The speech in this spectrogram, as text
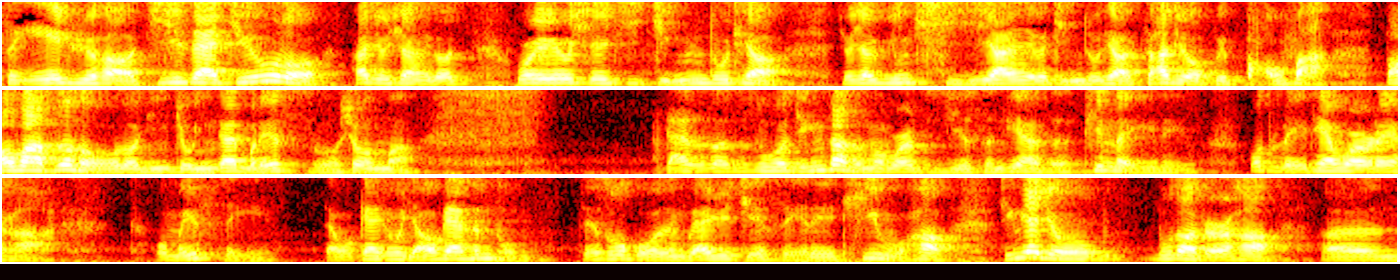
色欲哈积攒久了，它就像那个玩游戏的进进度条，就像运气一样，那个进度条它就会爆发，爆发之后了应就应该没得事，晓得嘛？但是如果经常这么玩，自己身体还是挺累的。我那天玩了一下，我没射，但我感觉我腰杆很痛。这是我个人关于戒色的体悟。好，今天就录到这儿哈。Um,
